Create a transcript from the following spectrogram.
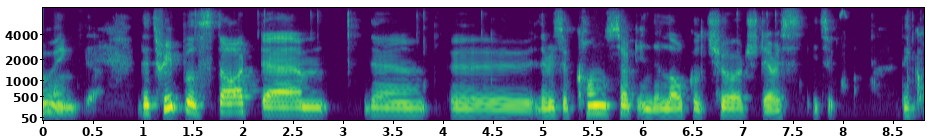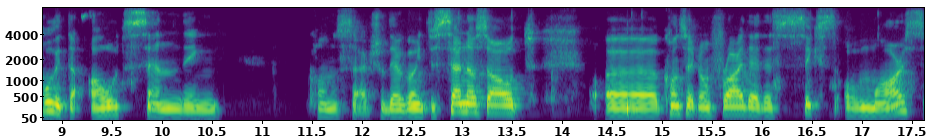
doing Yeah. the trip will start um, the uh, there is a concert in the local church there is it's a, they call it the outsending concert so they're going to send us out uh, concert on Friday, the 6th of March,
